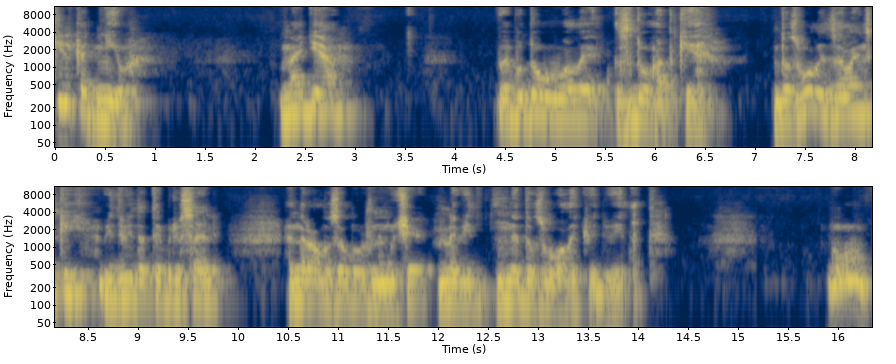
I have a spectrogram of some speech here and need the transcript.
Кілька днів медіа вибудовували здогадки, дозволить Зеленський відвідати Брюссель генералу Залужному, чи не, від, не дозволить відвідати. Ну,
